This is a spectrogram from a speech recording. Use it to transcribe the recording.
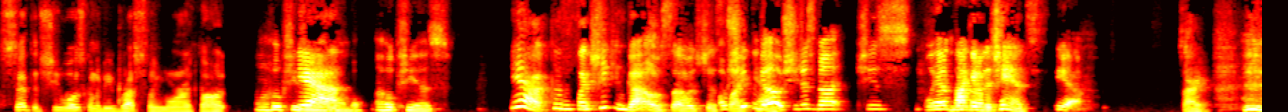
said that she was going to be wrestling more. I thought. I hope she's Yeah. that I hope she is. Yeah, because it's like she can go, so it's just Oh, like she can yeah, go. She just not. She's. We haven't not given a chance. Yeah, Sorry. you're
